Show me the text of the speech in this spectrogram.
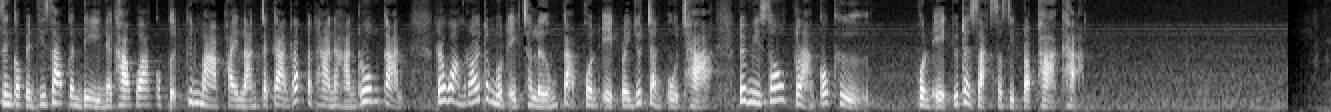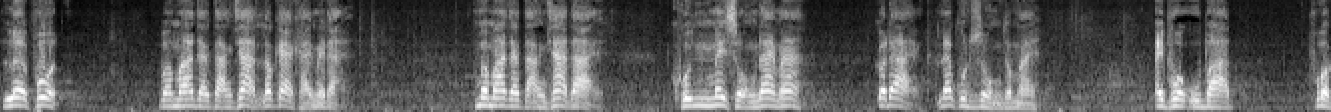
ซึ่งก็เป็นที่ทราบกันดีนะคะว่าก็เกิดขึ้นมาภายหลังจากการรับประทานอาหารร่วมกัน ระหว่างร้อยตำรวจเอกเฉลิมกับพลเอกประยุทธ์จันทร์โอชา โดยมีโซ่กลางก็คือ พลเอกยุทธศักดิ์สสิประภาค่ะ เลิกพูดว่ามาจากต่างชาติแล้วแก้ไขไม่ได้ เมื่อมาจากต่างชาติได้ คุณไม่ส่งได้ไหมก็ได้แล้วคุณส่งทำไม ไอ้พวกอุบาท พวก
